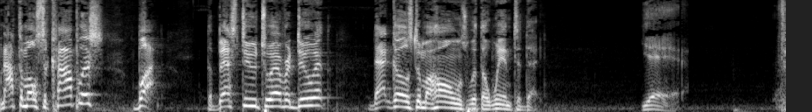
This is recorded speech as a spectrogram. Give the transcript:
Not the most accomplished, but the best dude to ever do it. That goes to Mahomes with a win today. Yeah.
